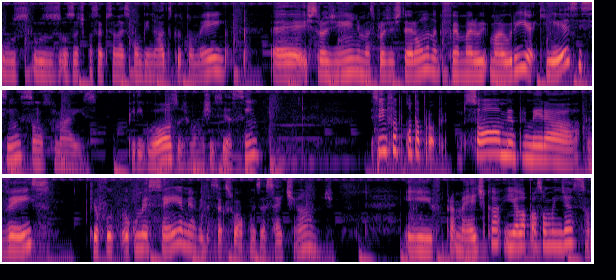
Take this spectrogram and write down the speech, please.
Os, os, os anticoncepcionais combinados que eu tomei, é, estrogênio, mas progesterona, que foi a maioria, que esses sim são os mais perigosos, vamos dizer assim, sempre foi por conta própria. Só minha primeira vez que eu, fui, eu comecei a minha vida sexual com 17 anos e fui pra médica e ela passou uma injeção.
